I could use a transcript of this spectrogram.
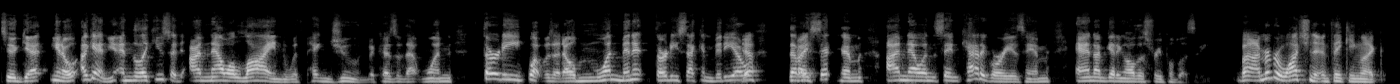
to get you know again, and like you said, I'm now aligned with Peng Joon because of that one thirty. What was it? A one minute thirty second video Yeah that right. I sent him, I'm now in the same category as him, and I'm getting all this free publicity. But I remember watching it and thinking, like,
